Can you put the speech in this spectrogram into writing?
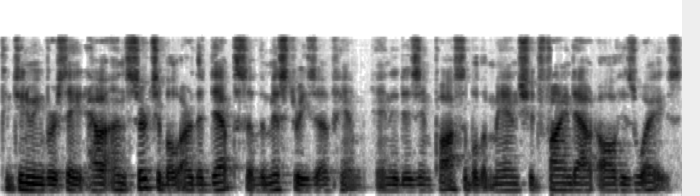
Continuing verse 8, how unsearchable are the depths of the mysteries of him, and it is impossible that man should find out all his ways.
